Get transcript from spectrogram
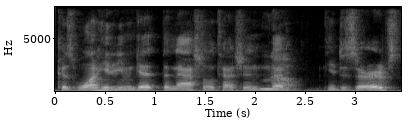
because one he didn't even get the national attention that he deserves.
